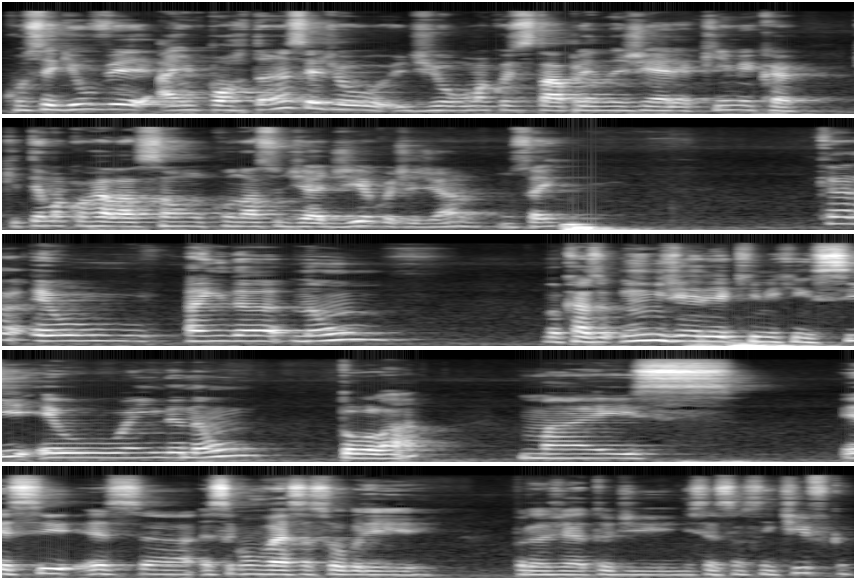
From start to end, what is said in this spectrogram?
conseguiu ver a importância de, de alguma coisa que está aprendendo engenharia química que tem uma correlação com o nosso dia a dia cotidiano? Não sei. Cara, eu ainda não. No caso, em engenharia química em si, eu ainda não tô lá, mas esse, essa, essa conversa sobre projeto de iniciação científica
